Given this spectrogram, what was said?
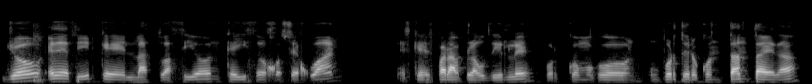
yo he de decir que la actuación que hizo José Juan es que es para aplaudirle por cómo con un portero con tanta edad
